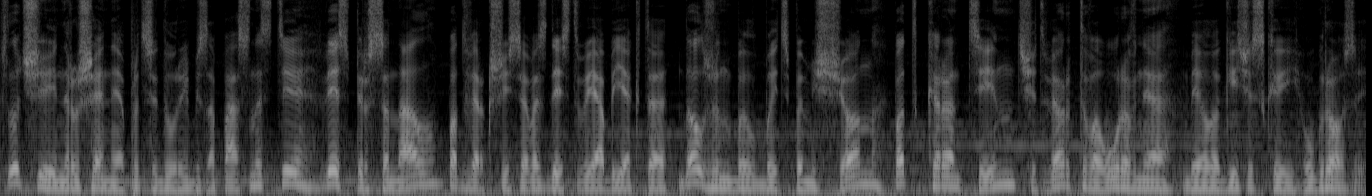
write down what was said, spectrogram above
В случае нарушения процедуры безопасности, весь персонал, подвергшийся воздействию объекта, должен был быть помещен под карантин четвертого уровня биологической угрозы.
